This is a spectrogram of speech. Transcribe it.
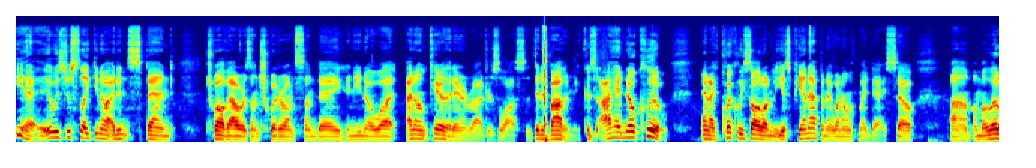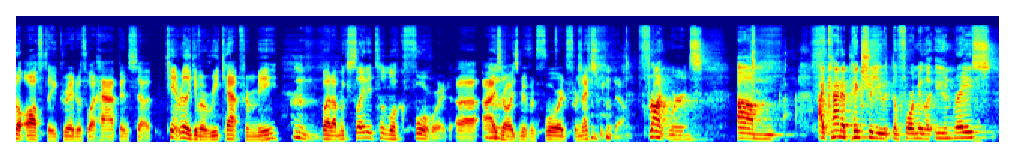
Yeah, it was just like, you know, I didn't spend 12 hours on Twitter on Sunday. And you know what? I don't care that Aaron Rodgers lost. It didn't bother me because I had no clue. And I quickly saw it on the ESPN app and I went on with my day. So um, I'm a little off the grid with what happened. So can't really give a recap for me, Mm. but I'm excited to look forward. Uh, eyes Mm. are always moving forward for next week, though. Frontwards. Um, I kind of picture you at the Formula One race,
